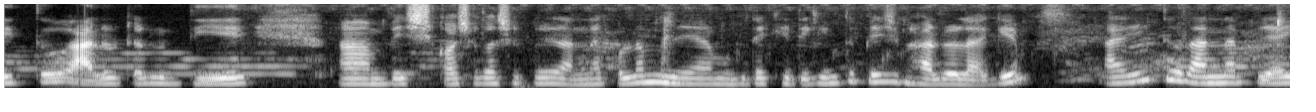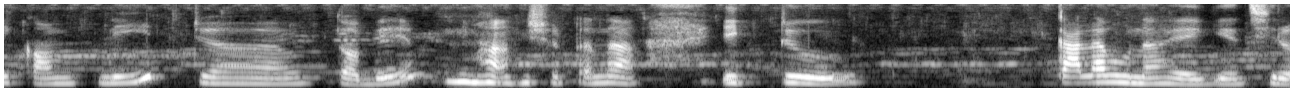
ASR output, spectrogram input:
এই তো আলু টালু দিয়ে আহ, বেশ কষা কষা করে রান্না করলাম লেয়ার মুরগিটা খেতে কিন্তু বেশ ভালো লাগে। আর এই তো রান্না প্রায় কমপ্লিট তবে মাংসটা না একটু কালাভুনা হয়ে গিয়েছিল।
